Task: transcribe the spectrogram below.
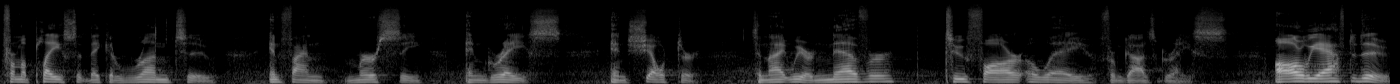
from a place that they could run to and find mercy and grace and shelter. Tonight, we are never too far away from God's grace. All we have to do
